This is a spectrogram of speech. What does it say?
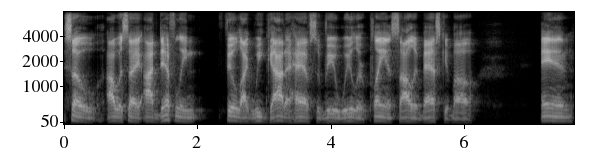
so I would say I definitely feel like we got to have Sahvir Wheeler playing solid basketball. And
